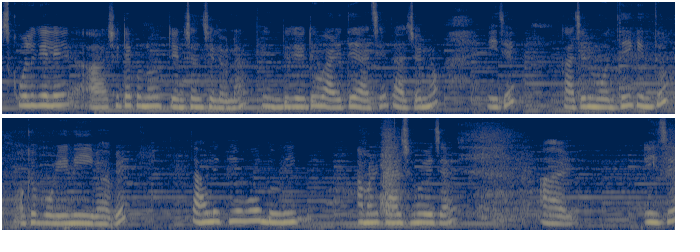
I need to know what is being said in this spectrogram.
স্কুল গেলে সেটা কোনো টেনশন ছিল না। কিন্তু যেহেতু বাড়িতে আছে, তার জন্য এই যে কাজের মধ্যেই কিন্তু ওকে পড়িয়ে নিই এইভাবে। তাহলে কী হয়? দুদিক আমার কাজ হয়ে যায়। আর এই যে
